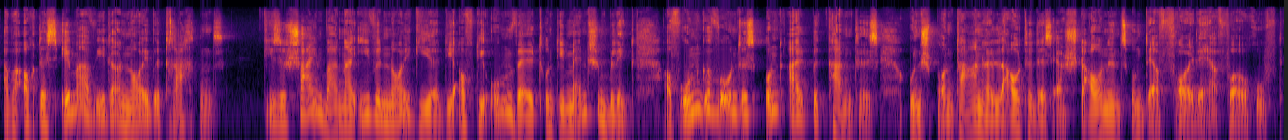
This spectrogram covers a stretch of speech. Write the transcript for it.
aber auch des immer wieder Neubetrachtens. Diese scheinbar naive Neugier, die auf die Umwelt und die Menschen blickt, auf Ungewohntes und Altbekanntes und spontane Laute des Erstaunens und der Freude hervorruft.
